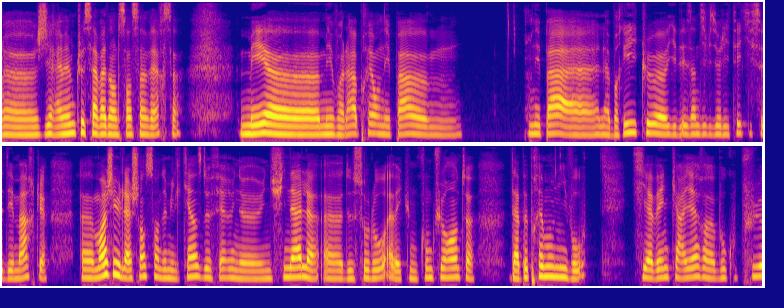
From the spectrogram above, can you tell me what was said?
Euh, je dirais même que ça va dans le sens inverse. Mais mais voilà, après on n'est pas on pas à l'abri qu'il y ait des individualités qui se démarquent. moi, j'ai eu la chance en 2015 de faire une, une finale de solo avec une concurrente d'à peu près mon niveau, qui avait une carrière beaucoup plus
